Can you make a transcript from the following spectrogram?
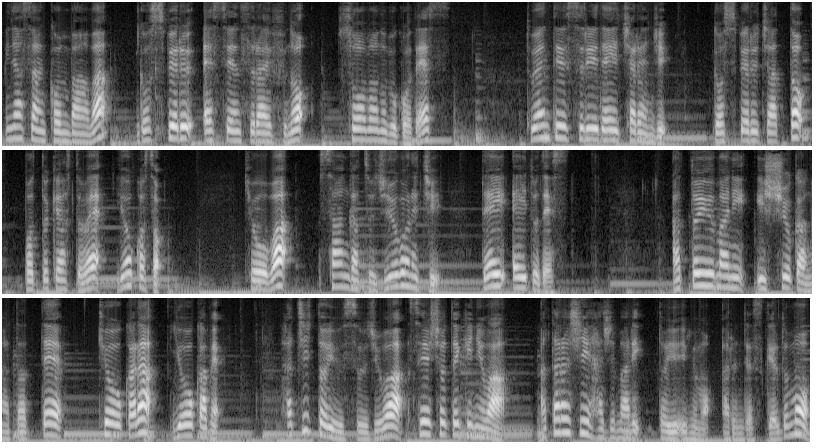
皆さんこんばんは。ゴスペルエッセンスライフの相馬信子です。23 day チャレンジゴスペルチャットポッドキャストへようこそ。今日は3月15日 Day 8です。あっという間に1週間が経って今日から8日目。8という数字は聖書的には新しい始まりという意味もあるんですけれども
